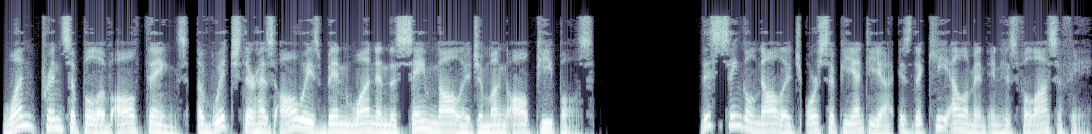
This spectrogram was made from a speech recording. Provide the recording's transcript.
one principle of all things, of which there has always been one and the same knowledge among all peoples. This single knowledge or sapientia is the key element in his philosophy.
